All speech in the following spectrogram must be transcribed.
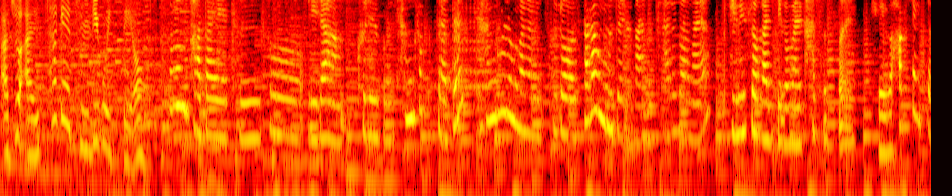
아주 알차게 즐기고 있대요. 푸른 바다의 전설이랑 그리고 상속자들 한국 영화 는 주로 사랑 문제를 많이 다루잖아요. 재밌어가지고 많이 봤었어요. 저희가 학생 때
